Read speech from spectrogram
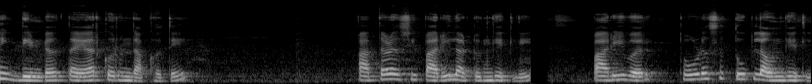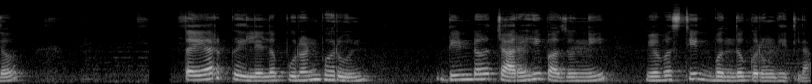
एक दिंड तयार करून दाखवते. पातळ अशी पारी लाटून घेतली. पारीवर थोडंसं तूप लावून घेतलं. तयार केलेलं पुरण भरून दिंड चारही बाजूंनी व्यवस्थित बंद करून घेतला.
